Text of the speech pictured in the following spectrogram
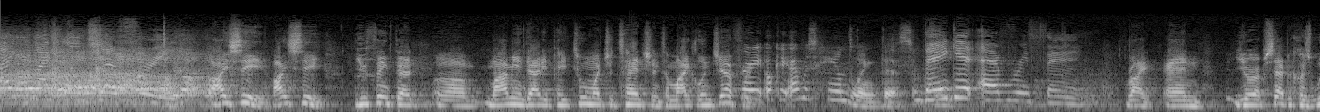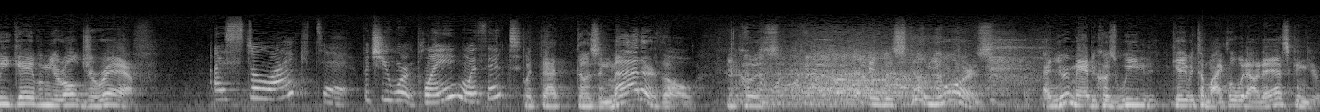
like Michael and Geoffrey. I see. I see. you think that um, mommy and daddy pay too much attention to Michael and Geoffrey. Right, okay, I was handling this. They get everything. Right, and you're upset because we gave them your old giraffe. I still liked it. But you weren't playing with it. But that doesn't matter, though, because it was still yours. And you're mad because we gave it to Michael without asking you,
